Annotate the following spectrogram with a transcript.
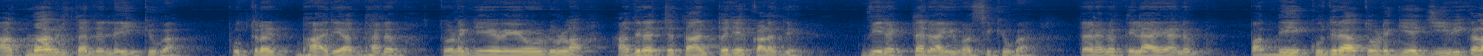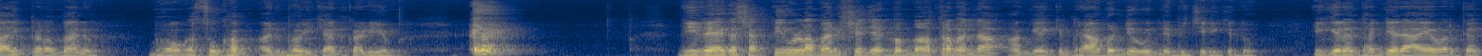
ആത്മാവിൽ തന്നെ ലയിക്കുക. പുത്രൻ ഭാര്യ ധനം തുടങ്ങിയവയോടുള്ള അതിരറ്റ താല്പര്യം കളഞ്ഞ് വിരക്തനായി വസിക്കുക. നരകത്തിലായാലും പന്നി കുതിര തുടങ്ങിയ ജീവികളായി പിറന്നാലും ഭോഗസുഖം അനുഭവിക്കാൻ കഴിയും. വിവേകശക്തിയുള്ള മനുഷ്യജന്മം മാത്രമല്ല അങ്ങേക്ക് ബ്രാഹ്മണ്യവും ലഭിച്ചിരിക്കുന്നു. ഇങ്ങനെ ധന്യരായവർക്ക്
